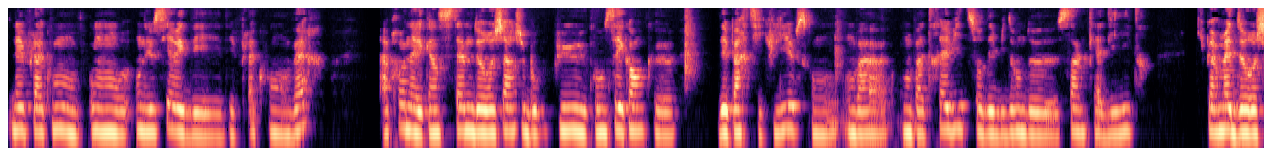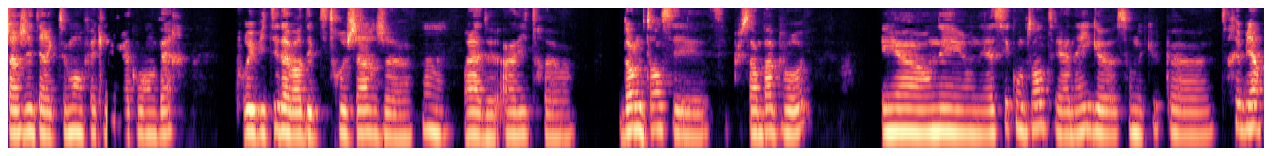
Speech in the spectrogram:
les flacons. On, on, est aussi avec des, des, flacons en verre. Après, on est avec un système de recharge beaucoup plus conséquent que des particuliers parce qu'on on va, on va très vite sur des bidons de 5 à 10 litres qui permettent de recharger directement en fait les flacons en verre pour éviter d'avoir des petites recharges mmh. voilà, de 1 litre. dans le temps, c'est plus sympa pour eux. Et euh, on, est, on est assez contente et Anaïg euh, s'en occupe euh, très bien.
